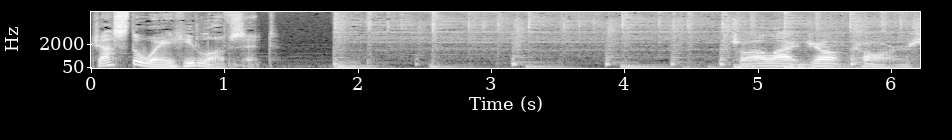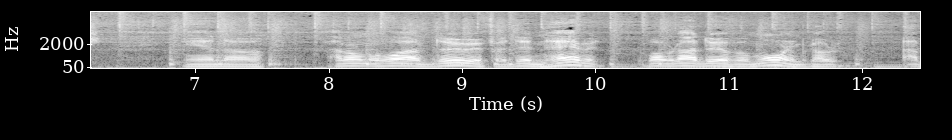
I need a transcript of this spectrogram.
just the way he loves it. So I like junk cars. And uh, I don't know what I'd do if I didn't have it. What would I do of a morning? Because I,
